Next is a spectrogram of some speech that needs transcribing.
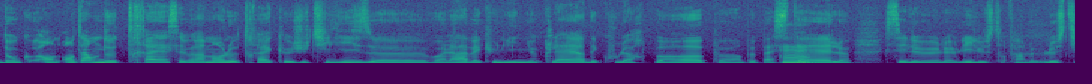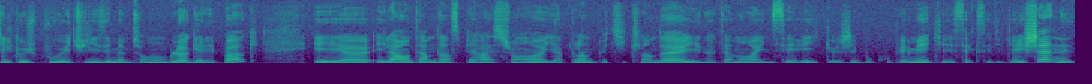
Donc en, termes de traits, c'est vraiment le trait que j'utilise, euh, voilà, avec une ligne claire, des couleurs pop, euh, un peu pastel. Mmh. C'est le, le, style que je pouvais utiliser même sur mon blog à l'époque. Et, euh, là, en termes d'inspiration, il y a plein de petits clins d'œil, et notamment à une série que j'ai beaucoup aimée, qui est Sex Education. Et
